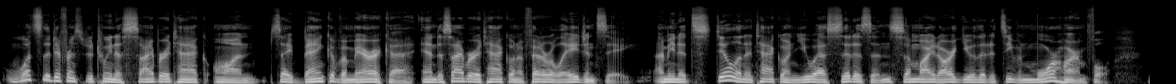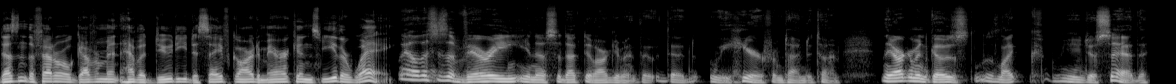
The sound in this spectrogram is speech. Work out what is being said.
What's the difference between a cyber attack on, say, Bank of America and a cyber attack on a federal agency? I mean, it's still an attack on U.S. citizens. Some might argue that it's even more harmful. Doesn't the federal government have a duty to safeguard Americans either way? Well, this is a very you know seductive argument that, that we hear from time to time. The argument goes like you just said:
